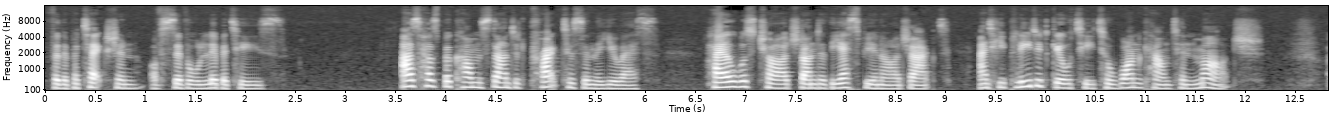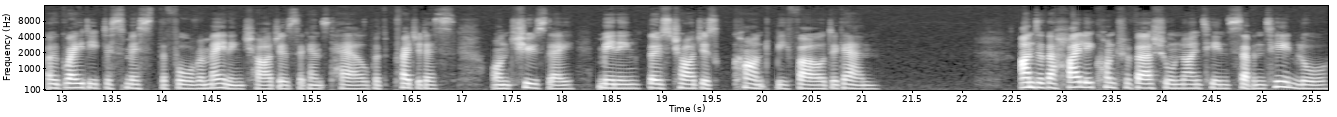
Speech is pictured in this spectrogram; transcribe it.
for the protection of civil liberties. As has become standard practice in the US, Hale was charged under the Espionage Act and he pleaded guilty to one count in March. O'Grady dismissed the four remaining charges against Hale with prejudice on Tuesday, meaning those charges can't be filed again. Under the highly controversial 1917 law,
